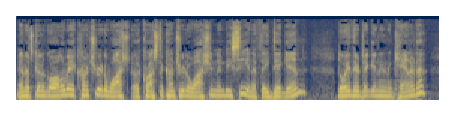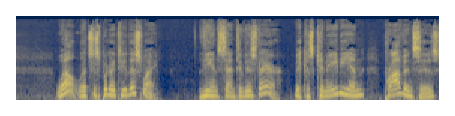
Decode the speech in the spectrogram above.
And it's going to go all the way country to Was- across the country to Washington, D.C. And if they dig in the way they're digging in in Canada, well, let's just put it to you this way. the incentive is there because Canadian provinces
